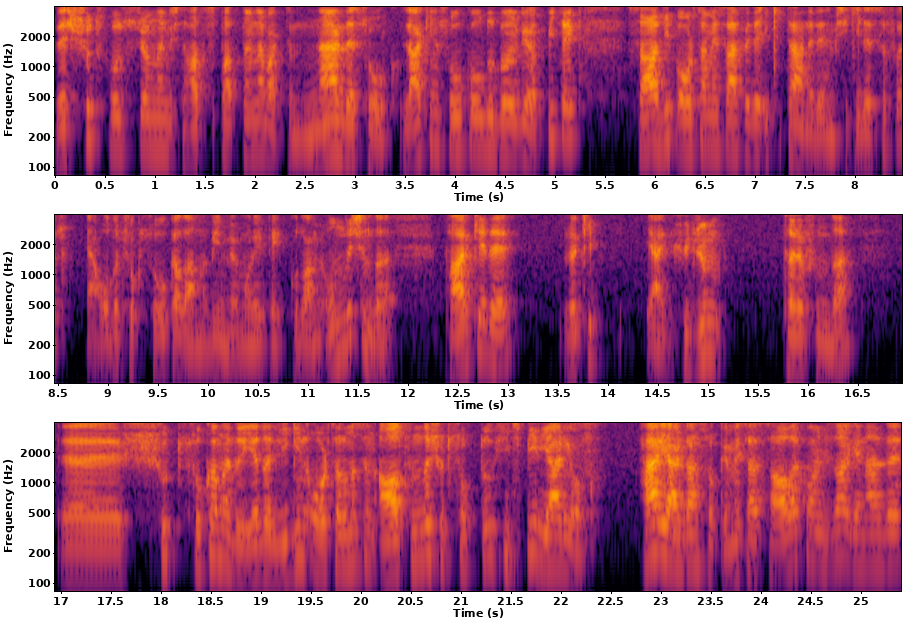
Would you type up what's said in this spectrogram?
Ve şut pozisyonlarının işte hot spotlarına baktım. Nerede soğuk? Larkin soğuk olduğu bölge yok. Bir tek sağ dip orta mesafede iki tane denemiş. 2'de 0. Yani o da çok soğuk alan mı bilmiyorum. Orayı pek kullanmıyor. Onun dışında parkede rakip yani hücum tarafında e, şut sokamadığı ya da ligin ortalamasının altında şut soktuğu hiçbir yer yok. Her yerden sokuyor. Mesela sağlak oyuncular genelde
